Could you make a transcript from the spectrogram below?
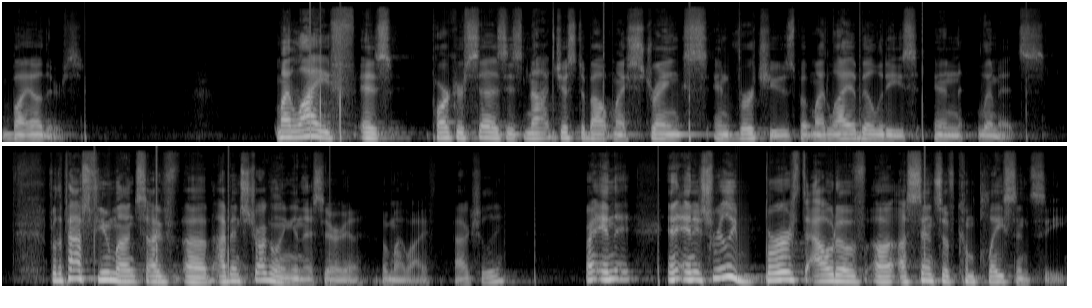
by others. My life, as Parker says, is not just about my strengths and virtues, but my liabilities and limits. For the past few months, I've, uh, I've been struggling in this area of my life, actually. Right? And, and, and it's really birthed out of a, a sense of complacency.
